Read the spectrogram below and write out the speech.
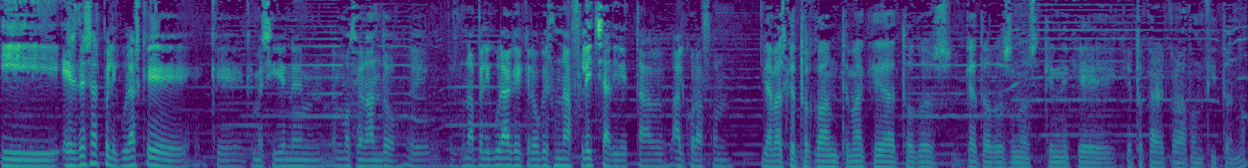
Y es de esas películas que, que, me siguen em- emocionando. Eh, es una película que creo que es una flecha directa al, al corazón. Y además que toca un tema que a todos, que a todos nos tiene que, que tocar el corazoncito, ¿no?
